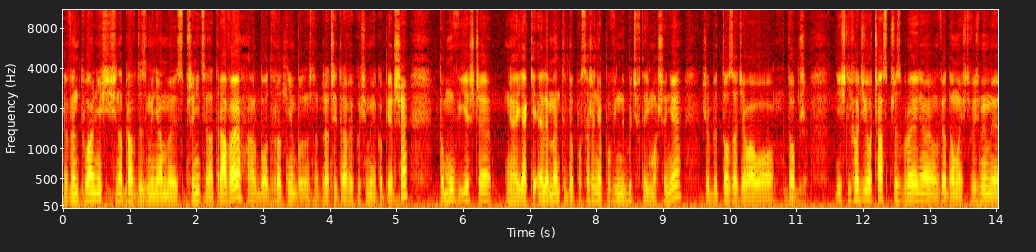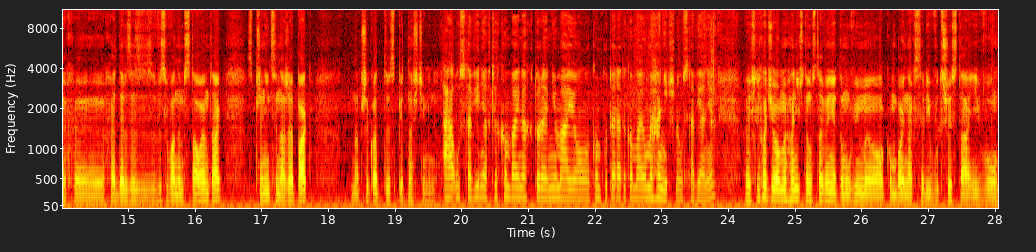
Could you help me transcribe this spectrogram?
ewentualnie jeśli się naprawdę zmieniamy z pszenicy na trawę, albo odwrotnie, bo raczej trawę kosimy jako pierwsze, to mówi jeszcze, jakie elementy doposażenia powinny być w tej maszynie, żeby to zadziałało dobrze. Jeśli chodzi o czas przezbrojenia, wiadomo, jeśli weźmiemy he- header ze z wysuwanym stołem, tak, z pszenicy na rzepak, na przykład to jest 15 minut. A ustawienia w tych kombajnach, które nie mają komputera, tylko mają mechaniczne ustawianie? Jeśli chodzi o mechaniczne ustawienie, to mówimy o kombajnach serii W300 i W,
